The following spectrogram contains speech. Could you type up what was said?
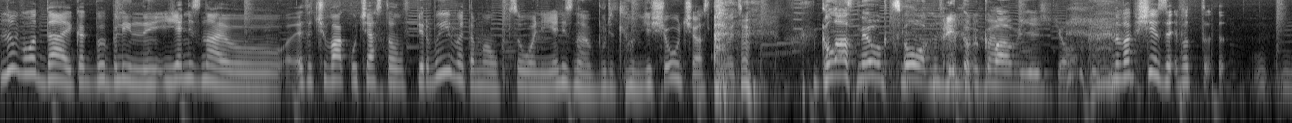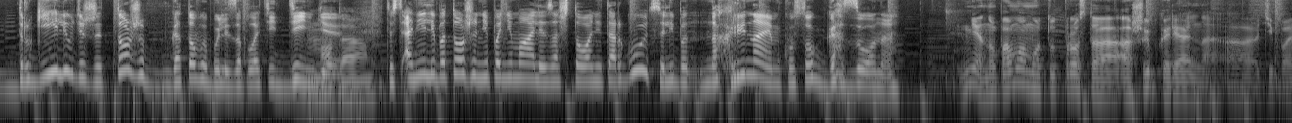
Ну вот, да, и как бы, блин, я не знаю, этот чувак участвовал впервые в этом аукционе, я не знаю, будет ли он еще участвовать. Классный аукцион, приду к вам еще. Но вообще, вот другие люди же тоже готовы были заплатить деньги. Ну да. То есть они либо тоже не понимали, за что они торгуются, либо нахрена им кусок газона. Не, ну, по-моему, тут просто ошибка реально. а, типа,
